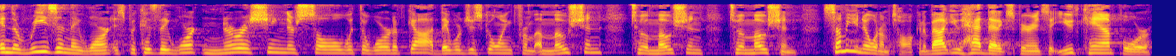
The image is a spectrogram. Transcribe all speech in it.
And the reason they weren't is because they weren't nourishing their soul with the Word of God. They were just going from emotion to emotion to emotion. Some of you know what I'm talking about. You had that experience at youth camp, or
